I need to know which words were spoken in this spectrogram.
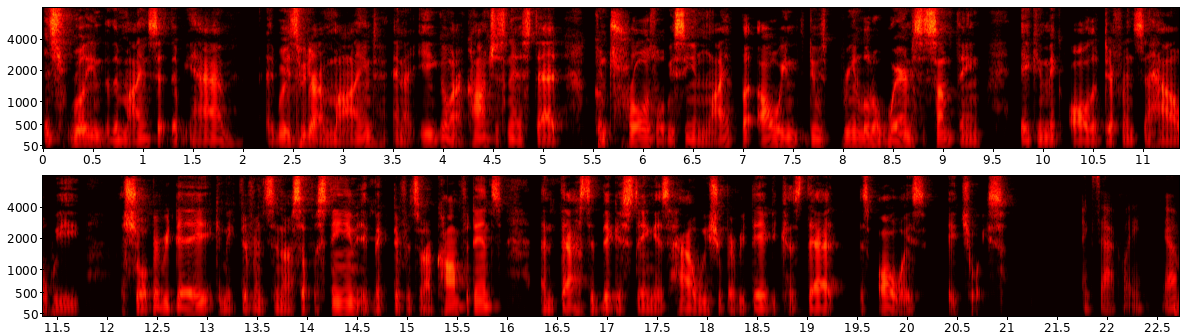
it's really the mindset that we have. It's really our mind and our ego and our consciousness that controls what we see in life. But all we need to do is bring a little awareness to something. It can make all the difference in how we show up every day. It can make a difference in our self esteem. It make difference in our confidence. And that's the biggest thing is how we show up every day because that is always a choice. exactly yep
